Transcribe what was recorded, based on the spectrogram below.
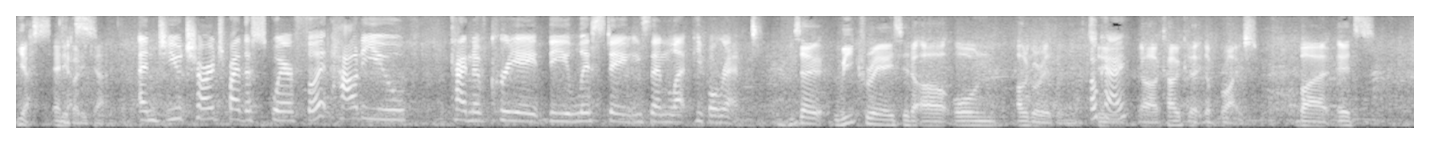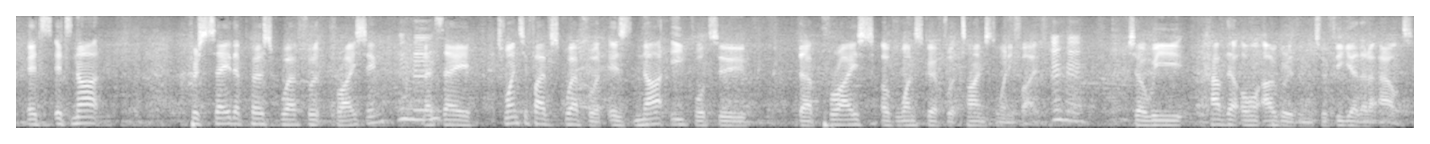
Yes, anybody Yes. can. And do you charge by the square foot? How do you kind of create the listings and let people rent? So we created our own algorithm to Okay. uh, calculate the price, but it's it's it's not per se the per square foot pricing. Mm-hmm. Let's say 25 square foot is not equal to the price of one square foot times 25. Mm-hmm. So we have their own algorithm to figure that out.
